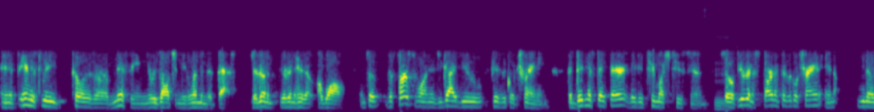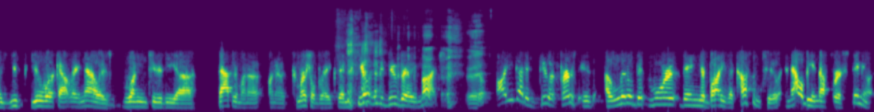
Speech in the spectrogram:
And if any of the three pillars are missing, your results are going to be limited at best. You're going to you're going to hit a, a wall. And so the first one is you got to do physical training. The big mistake there, they do too much too soon. Mm. So if you're going to start in physical training and you know you your workout right now is running to the uh, bathroom on a on a commercial break, then you don't need to do very much. Right. So all you got to do at first is a little bit more than your body's accustomed to, and that will be enough for a stimulus.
